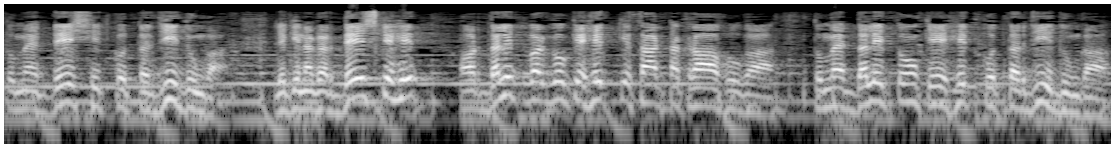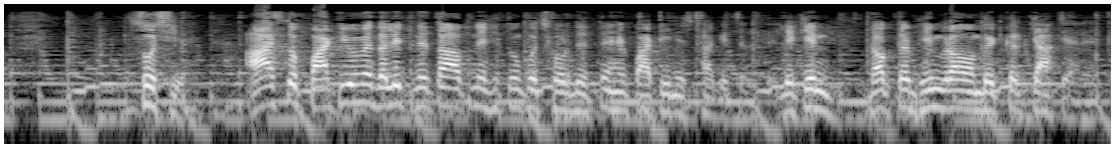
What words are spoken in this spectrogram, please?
तो मैं देश हित को तरजीह दूँगा। लेकिन अगर देश के हित और दलित वर्गों के हित के साथ टकराव होगा तो मैं दलितों के हित को तरजीह दूँगा। सोचिए, आज तो पार्टियों में दलित नेता अपने हितों को छोड़ देते हैं, पार्टी निष्ठा के चलते। लेकिन डॉक्टर भीमराव अंबेडकर क्या कह रहे थे?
